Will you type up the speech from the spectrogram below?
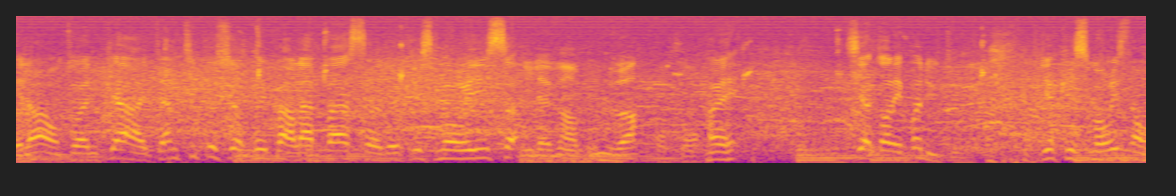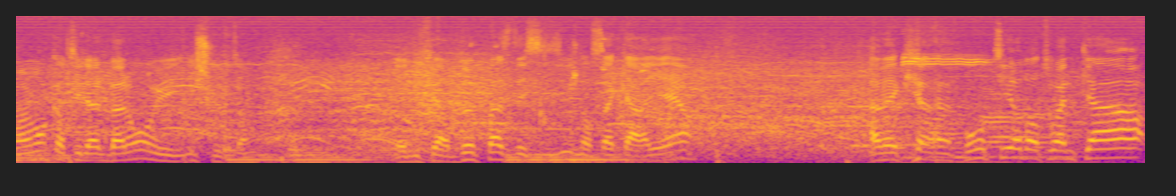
Et là, Antoine Carr était un petit peu surpris par la passe de Chris Morris. Il avait un boulevard pourtant. Ouais, s'y attendait pas du tout. Dire Chris Morris, normalement, quand il a le ballon, il, shoot. hein. Il a dû faire deux passes décisives dans sa carrière. Avec un bon tir d'Antoine Carr.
